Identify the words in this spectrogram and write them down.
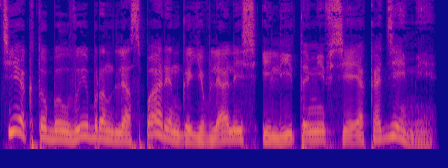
Те, кто был выбран для спарринга, являлись элитами всей академии.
